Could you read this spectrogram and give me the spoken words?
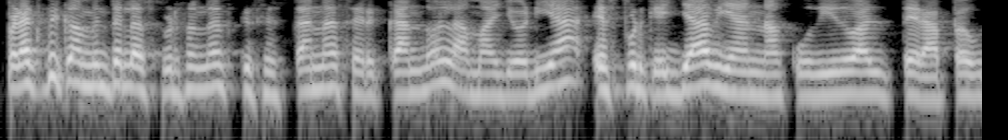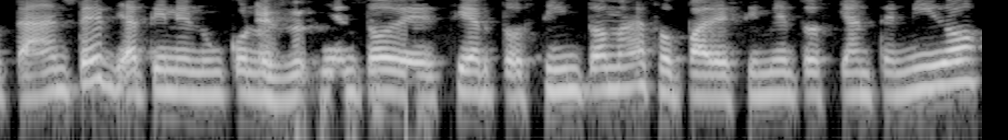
prácticamente las personas que se están acercando, la mayoría, es porque ya habían acudido al terapeuta antes, ya tienen un conocimiento de ciertos síntomas o padecimientos que han tenido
